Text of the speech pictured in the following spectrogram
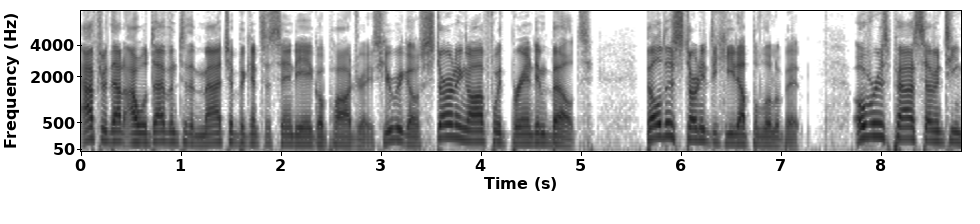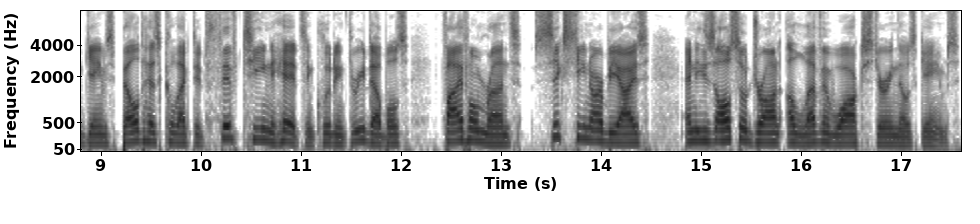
after that, I will dive into the matchup against the San Diego Padres. Here we go, starting off with Brandon Belt. Belt is starting to heat up a little bit. Over his past 17 games, Belt has collected 15 hits, including three doubles, five home runs, 16 RBIs, and he's also drawn 11 walks during those games.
